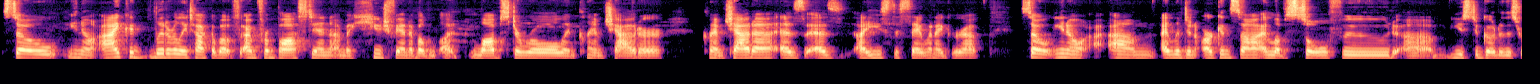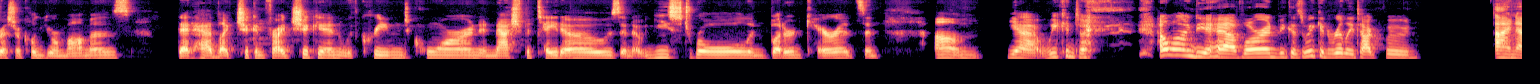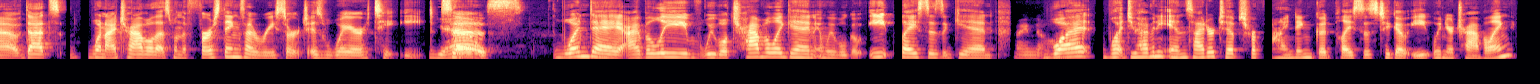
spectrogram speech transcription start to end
So you know, I could literally talk about. I'm from Boston. I'm a huge fan of a, a lobster roll and clam chowder, clam chowder, as as I used to say when I grew up. So you know, um, I lived in Arkansas. I love soul food. Um, used to go to this restaurant called Your Mama's that had like chicken fried chicken with creamed corn and mashed potatoes and a yeast roll and buttered carrots and um, yeah we can talk how long do you have lauren because we can really talk food I know. That's when I travel, that's one of the first things I research is where to eat. Yes. So one day I believe we will travel again and we will go eat places again. I know. What what do you have any insider tips for finding good places to go eat when you're traveling?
